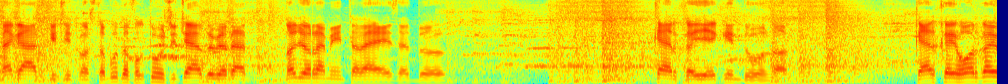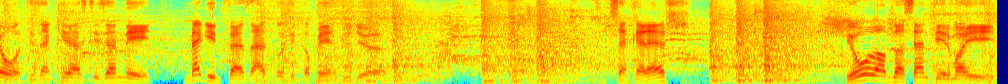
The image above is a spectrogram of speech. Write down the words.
Megállt kicsit most a Budafok, Tulsics eldobja, de hát nagyon reménytelen helyzetből. Kerkaiék indulnak. Kerkai Horga jó, 19-14. Megint felzárkozik a pénzügyőr. Szekeres. Jó labda Szentírmai.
